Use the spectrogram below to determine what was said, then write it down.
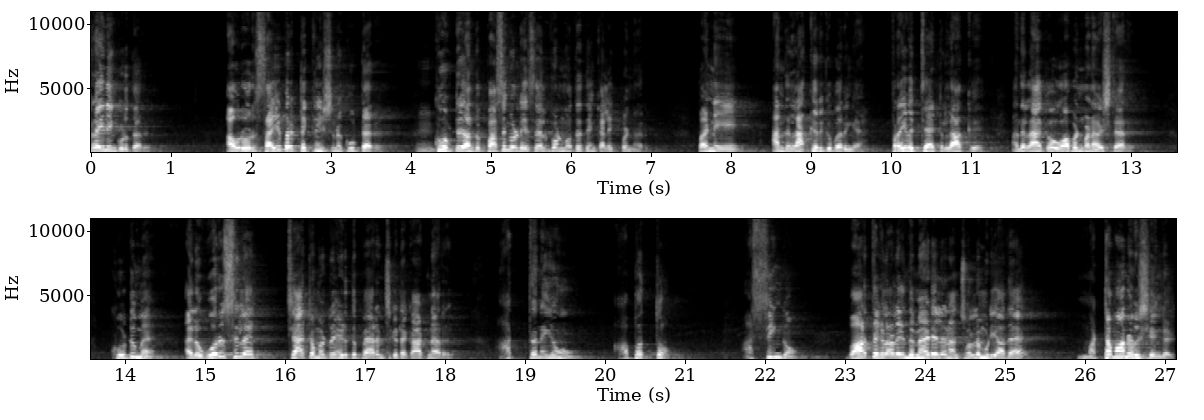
ட்ரைனிங் கொடுத்தாரு. அவர் ஒரு சைபர் டெக்னீஷியனை கூப்பிட்டாரு. கூப்பிட்டு அந்த பசங்களுடைய செல்போன் மொத்தத்தையும் கலெக்ட் பண்ணார். பண்ணி அந்த லாக் இருக்கு பாருங்க. ப்ரைவேட் சேட் லாக்கு அந்த லாக்கை ஓப்பன் பண்ண வச்சிட்டாரு. கொடுமை. அதில் ஒரு சில சேட்டை மட்டும் எடுத்து பேரண்ட்ஸ் கிட்ட காட்டினாரு. அத்தனையும் அபத்தம் அசிங்கம். வார்த்தைகளால் இந்த மேடையில் நான் சொல்ல முடியாத மட்டமான விஷயங்கள்.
